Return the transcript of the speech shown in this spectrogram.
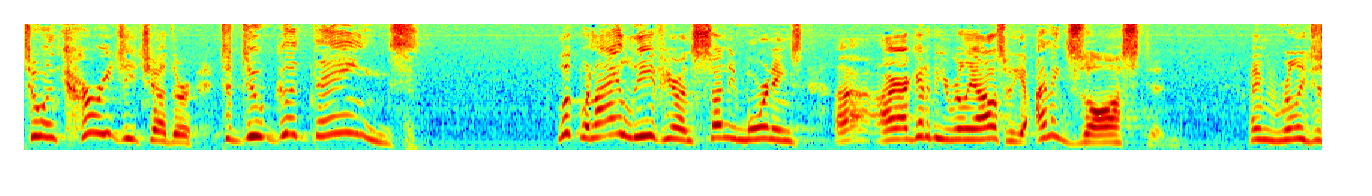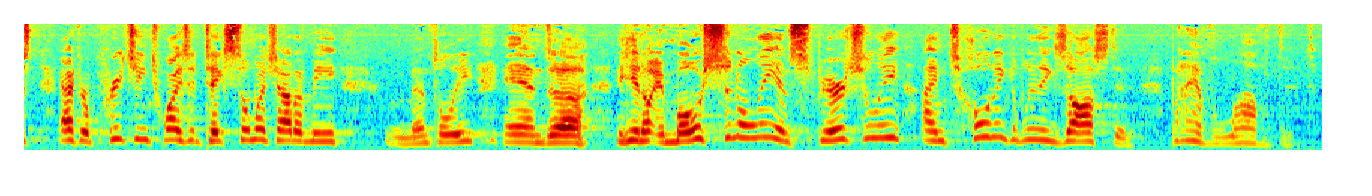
To encourage each other, to do good things. Look, when I leave here on Sunday mornings, uh, I, I got to be really honest with you, I'm exhausted. I'm really just, after preaching twice, it takes so much out of me mentally and, uh, you know, emotionally and spiritually. I'm totally, completely exhausted. But I have loved it.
